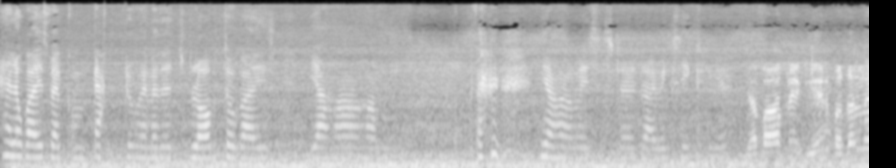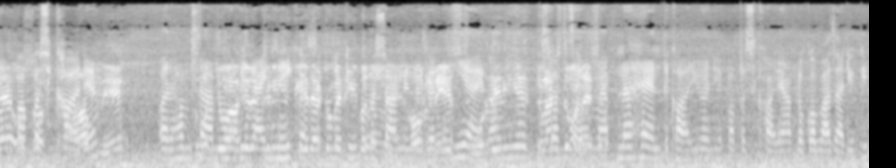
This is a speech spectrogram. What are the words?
Hello guys welcome back to another vlog तो गाइस यहाँ हम यहाँ मेरी सिस्टर ड्राइविंग सीख रही है। जब आपने गियर बदलना है वक्त सिखा रहे हैं। और हम तो सामने अभी आगे राइड नहीं कर सकते क्योंकि वो सामने नज़र नहीं आएगा। इस वक्त से मैं अपना हैंड दिखा रही हूँ और ये पापा सिखा रहे हैं। आप लोग को आवाज़ आ रही होगी।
